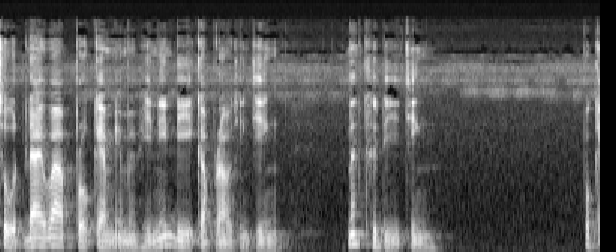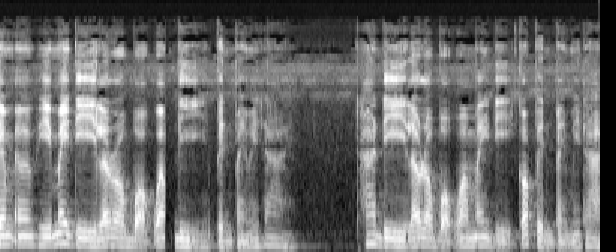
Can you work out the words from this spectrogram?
สูจน์ได้ว่าโปรแกรม MLP นี้ดีกับเราจริง ๆ นั่นคือดีจริง โปรแกรม MLP ไม่ดีแล้วเราบอกว่าดีเป็นไปไม่ได้ ถ้าดีแล้วเราบอกว่าไม่ดีก็เป็นไปไม่ได้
